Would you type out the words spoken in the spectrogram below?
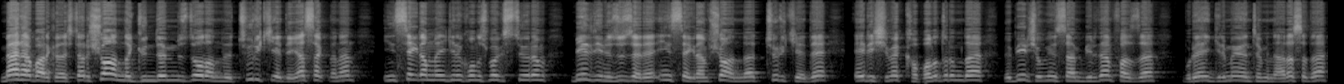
Merhaba arkadaşlar. Şu anda gündemimizde olan ve Türkiye'de yasaklanan Instagram'la ilgili konuşmak istiyorum. Bildiğiniz üzere Instagram şu anda Türkiye'de erişime kapalı durumda ve birçok insan birden fazla buraya girme yöntemini arasa da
